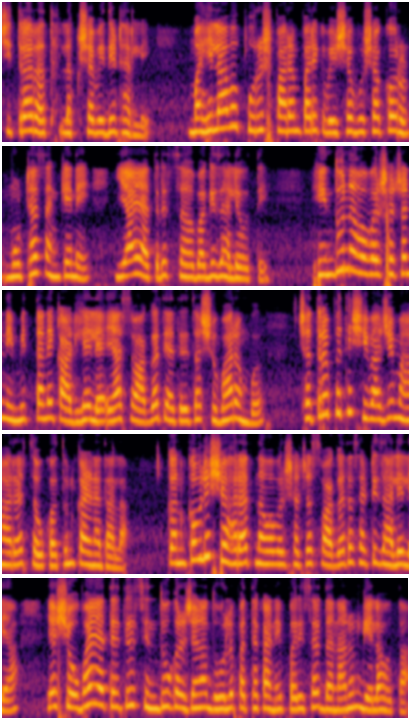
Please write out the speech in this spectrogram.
चित्ररथ लक्षवेधी ठरले. महिला व पुरुष पारंपरिक वेशभूषा करून मोठ्या संख्येने या यात्रेत सहभागी झाले होते. हिंदू नववर्षाच्या निमित्ताने काढलेल्या या स्वागत यात्रेचा शुभारंभ छत्रपती शिवाजी महाराज चौकातून करण्यात आला. कणकवली शहरात नववर्षाच्या स्वागतासाठी झालेल्या या शोभायात्रेतील सिंधू गर्जना ढोल पथकाने परिसर दणाणून गेला होता.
